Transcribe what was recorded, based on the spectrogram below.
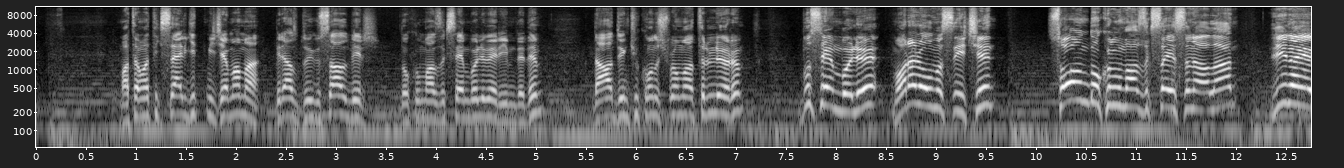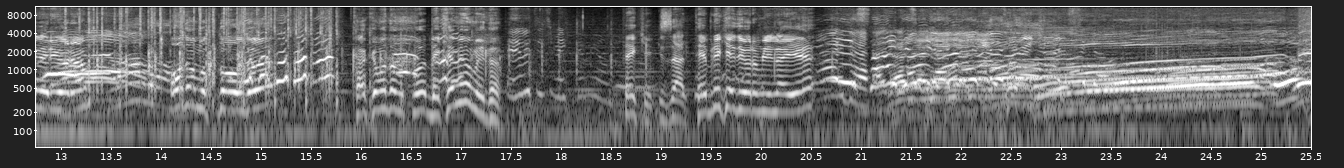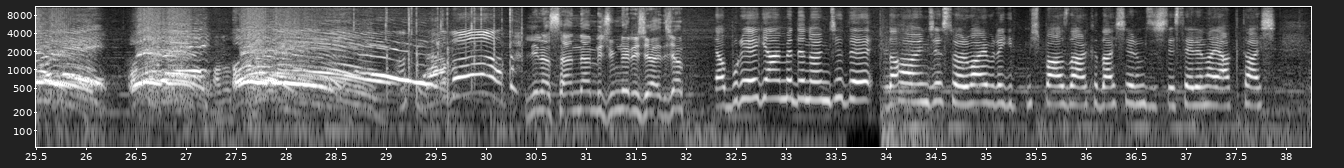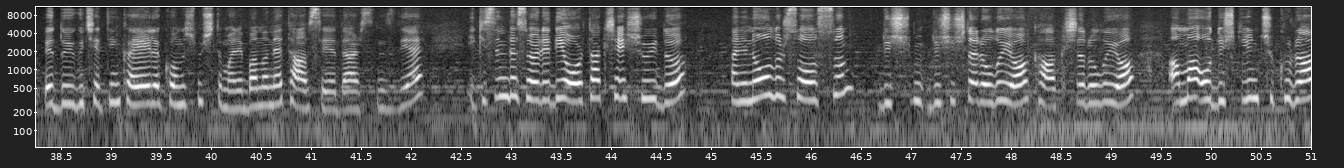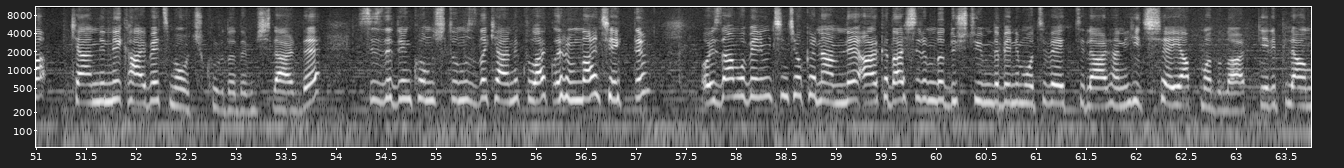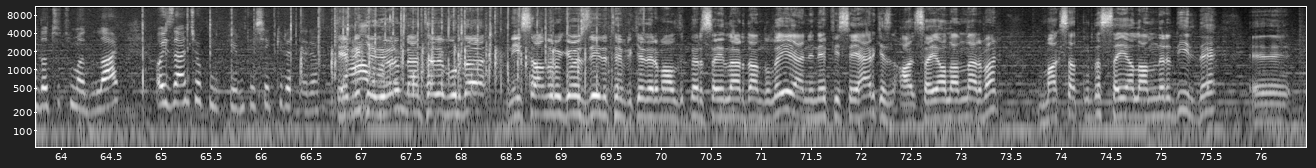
Matematiksel gitmeyeceğim ama biraz duygusal bir dokunulmazlık sembolü vereyim dedim. Daha dünkü konuşmamı hatırlıyorum. Bu sembolü moral olması için son dokunulmazlık sayısını alan Lina'ya veriyorum. O da mutlu oldu. Takımı da mutlu. Beklemiyor muydun? Evet hiç beklemiyordum. Peki güzel. Tebrik ediyorum Lina'yı. Bravo. Lina senden bir cümle rica edeceğim. Ya buraya gelmeden önce de daha önce Survivor'a gitmiş bazı arkadaşlarımız işte Serenay Aktaş ve Duygu Çetinkaya ile konuşmuştum hani bana ne tavsiye edersiniz diye. İkisinin de söylediği ortak şey şuydu. Hani ne olursa olsun düş, düşüşler oluyor, kalkışlar oluyor ama o düştüğün çukura kendini kaybetme o çukurda demişlerdi. Siz de dün konuştuğunuzda kendi kulaklarımdan çektim. O yüzden bu benim için çok önemli. Arkadaşlarım da düştüğümde beni motive ettiler. Hani hiç şey yapmadılar. Geri planda tutmadılar. O yüzden çok mutluyum. Teşekkür ederim. Tebrik ediyorum. Ben tabii burada Nisan Nur'u Gözde'yi de tebrik ederim aldıkları sayılardan dolayı. Yani Nefise'yi herkesin sayı alanlar var. Maksat burada sayı alanları değil de e,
